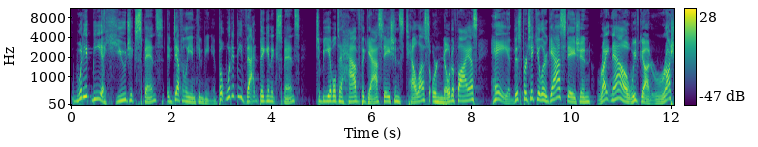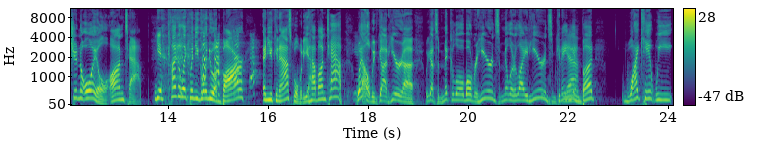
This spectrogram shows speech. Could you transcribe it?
Would it be a huge expense? Definitely inconvenient, but would it be that big an expense to be able to have the gas stations tell us or notify us, hey, at this particular gas station, right now, we've got Russian oil on tap? Yeah. Kind of like when you go into a bar and you can ask, well, what do you have on tap? Well, we've got here, uh, we got some Michelob over here and some Miller Lite here and some Canadian Yeah. Bud. Why can't we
